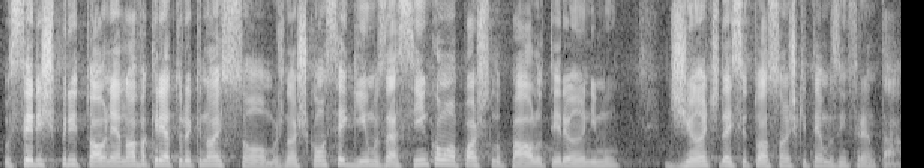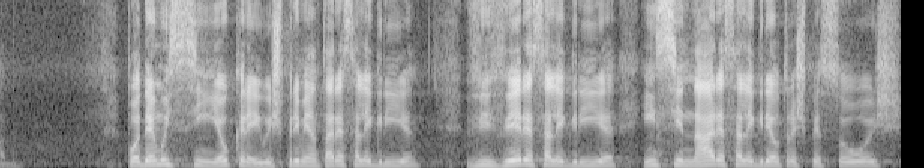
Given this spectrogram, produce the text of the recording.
O ser espiritual, né? a nova criatura que nós somos, nós conseguimos, assim como o apóstolo Paulo, ter ânimo diante das situações que temos enfrentado. Podemos sim, eu creio, experimentar essa alegria, viver essa alegria, ensinar essa alegria a outras pessoas.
